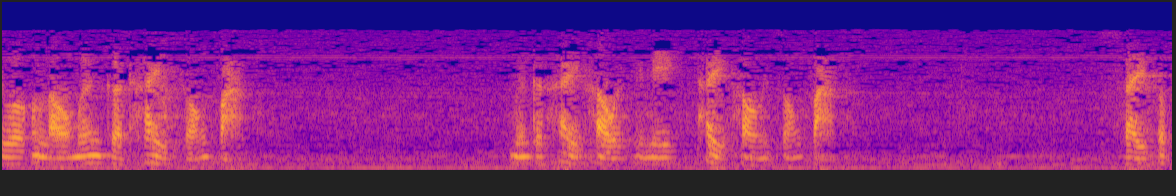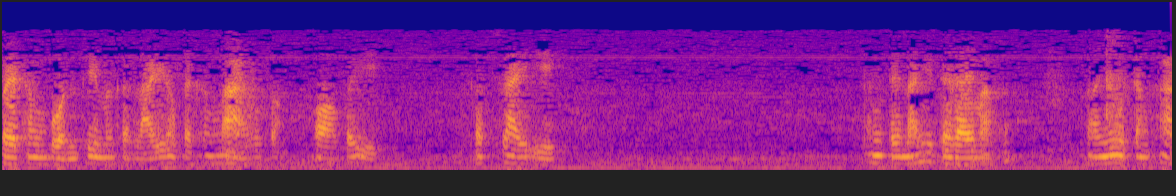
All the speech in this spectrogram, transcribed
ตัวของเราเหมือนกับไถ่สองปาก เหมือนกับไถ่เข่ามีไถ่เข่าสองปาก ใส่เข้าไปทางบนที่มันก็ไหลลงไปข้างล่างแล้วก็ออกไปอีก ก็ใส่อีก ตั้งแต่ไหนแต่ไรมาอายุตั้งห้า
